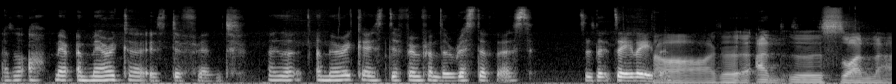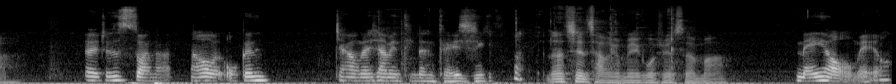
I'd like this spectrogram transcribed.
他说：“哦、a m e r i c a is different。”他说：“America is different from the rest of us。”这这这一类的。啊，这按这是酸啦。对，就是酸啊。然后我跟嘉荣在下面听得很开心。那现场有美国学生吗？没有没有，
